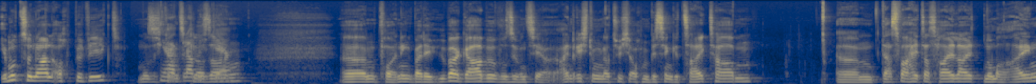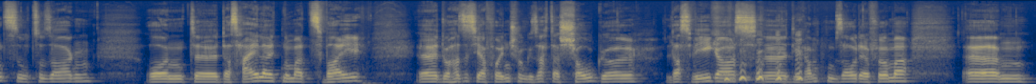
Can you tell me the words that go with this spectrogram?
emotional auch bewegt, muss ich ja, ganz klar sagen. Gern. Ähm, vor allen Dingen bei der Übergabe, wo sie uns die Einrichtung natürlich auch ein bisschen gezeigt haben. Ähm, das war halt das Highlight Nummer eins sozusagen. Und äh, das Highlight Nummer zwei, äh, du hast es ja vorhin schon gesagt, das Showgirl Las Vegas, äh, die Rampensau der Firma. Ähm,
